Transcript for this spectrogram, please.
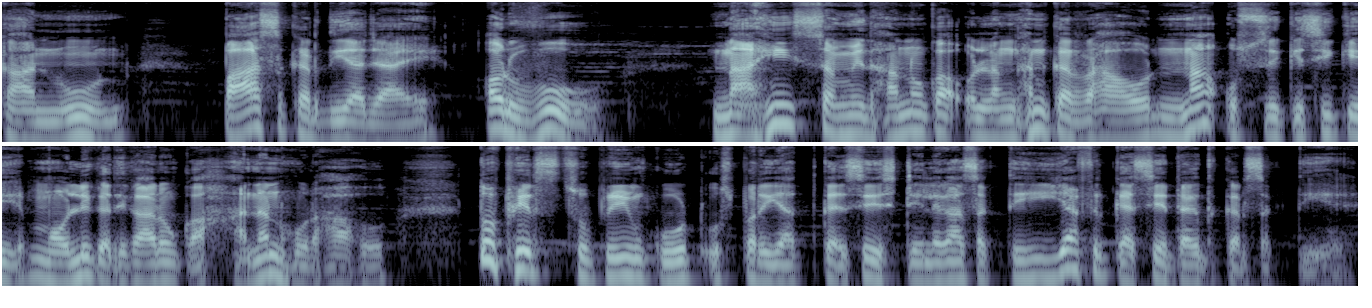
कानून पास कर दिया जाए और वो ना ही संविधानों का उल्लंघन कर रहा हो, ना उससे किसी के मौलिक अधिकारों का हनन हो रहा हो तो फिर सुप्रीम कोर्ट उस पर या कैसे स्टे लगा सकती है या फिर कैसे रद्द कर सकती है?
